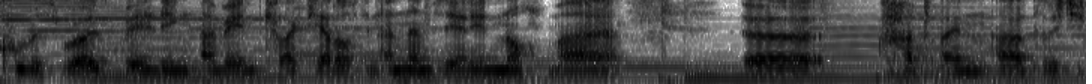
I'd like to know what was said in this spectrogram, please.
cooles Worldbuilding, erwähnt Charaktere aus den anderen Serien nochmal, äh, hat eine Art richtig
